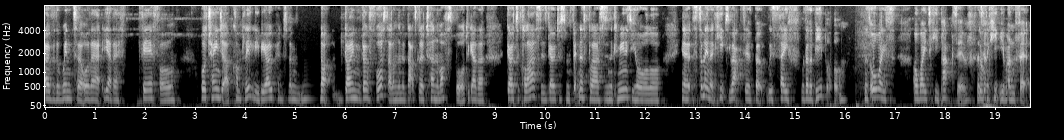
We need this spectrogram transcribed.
over the winter, or they're yeah they're fearful, we'll change it up completely. Be open to them not going. Don't force that on them if that's going to turn them off sport altogether. Go to classes. Go to some fitness classes in the community hall, or you know something that keeps you active but with safe with other people. There's always a way to keep active that's going to keep you run fit.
